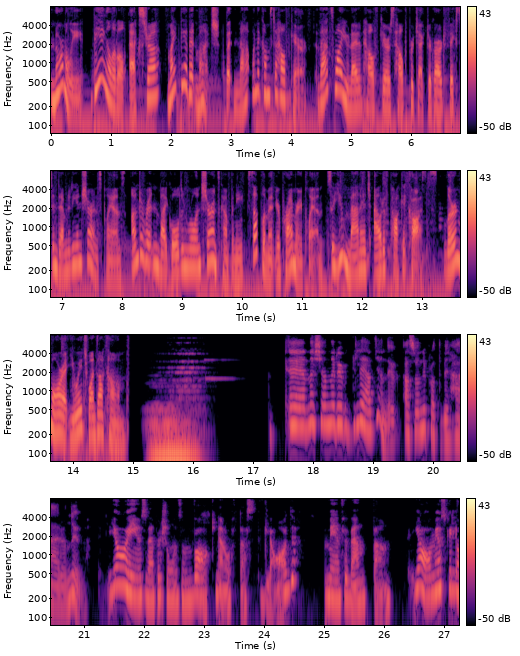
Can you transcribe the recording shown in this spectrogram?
Normally, being a little extra might be a bit much, but not when it comes to healthcare. That's why United Healthcare's Health Protector Guard fixed indemnity insurance plans, underwritten by Golden Rule Insurance Company, supplement your primary plan so you manage out-of-pocket costs. Learn more at uh1.com. Eh, när känner du glädje nu? Alltså nu pratar vi här och nu. Jag är ju en sån där person som vaknar oftast glad med en förväntan. Ja, om jag skulle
